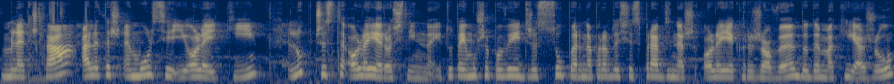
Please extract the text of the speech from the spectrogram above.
mleczka, ale też emulsje i olejki lub czyste oleje roślinne. I tutaj muszę powiedzieć, że super naprawdę się sprawdzi nasz olejek ryżowy do demakijażu.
